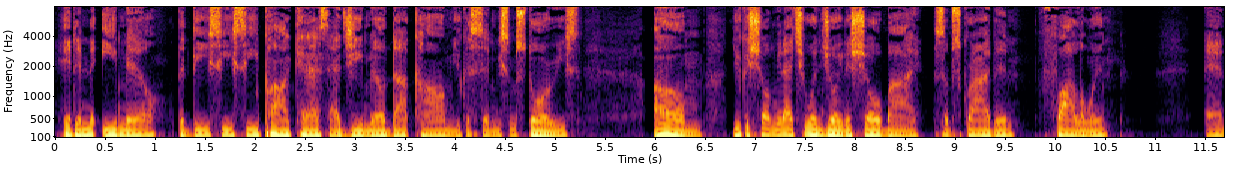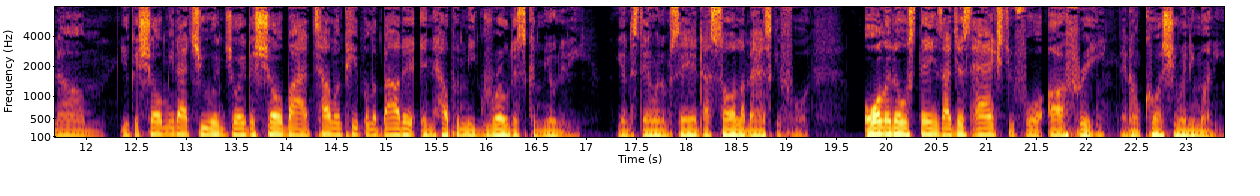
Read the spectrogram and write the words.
hitting the email, the DCC podcast at gmail.com. You can send me some stories. Um, you can show me that you enjoy the show by subscribing, following, and um, you can show me that you enjoy the show by telling people about it and helping me grow this community. You understand what I'm saying? That's all I'm asking for. All of those things I just asked you for are free. They don't cost you any money.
